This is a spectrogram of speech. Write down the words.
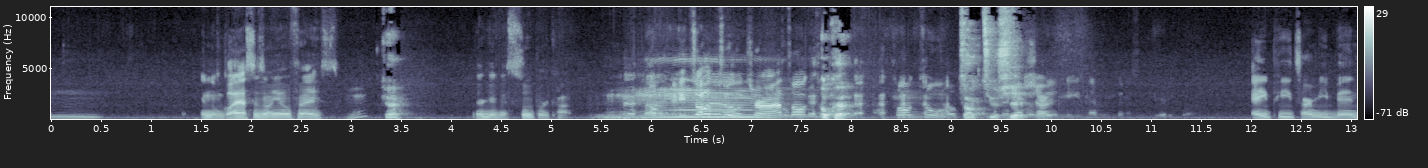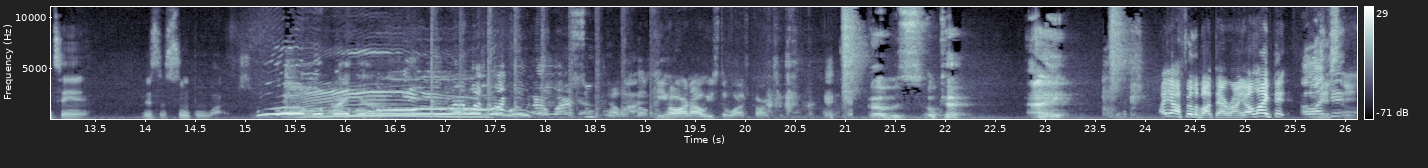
Mm. And them glasses on your face, hmm? Okay. they're giving super cop. He talked to him, try. I talked to him. Okay. Talk to him. Talk your shit. AP turned me Ben 10. This is super watch. That was low-key hard. I always used to watch cartoons. That was okay. Hey. How y'all feel about that round? Y'all liked it? I like it.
